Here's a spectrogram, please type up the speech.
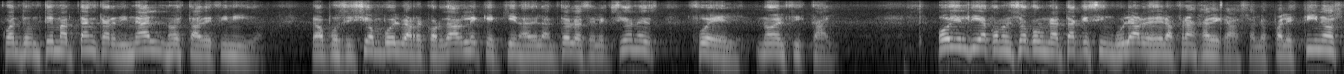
cuando un tema tan cardinal no está definido. La oposición vuelve a recordarle que quien adelantó las elecciones fue él, no el fiscal. Hoy el día comenzó con un ataque singular desde la franja de Gaza. Los palestinos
